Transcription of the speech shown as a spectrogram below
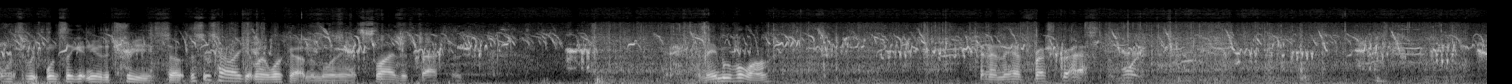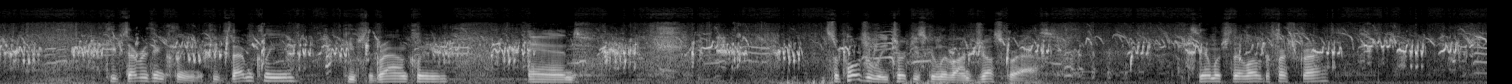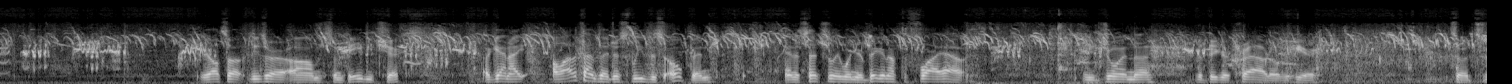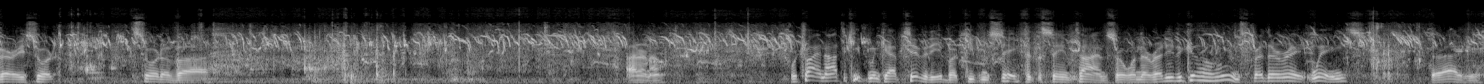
once, we, once they get near the trees. So this is how I get my workout in the morning. I slide this backward. And they move along. And then they have fresh grass in the morning. Keeps everything clean. It keeps them clean, keeps the ground clean, and supposedly turkeys can live on just grass. See how much they love the fresh grass? We also these are um, some baby chicks. Again, I a lot of times I just leave this open, and essentially when you're big enough to fly out, you join the the bigger crowd over here. So it's very sort sort of uh, I don't know. We're trying not to keep them in captivity, but keep them safe at the same time. So when they're ready to go and spread their wings, they're out of here.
